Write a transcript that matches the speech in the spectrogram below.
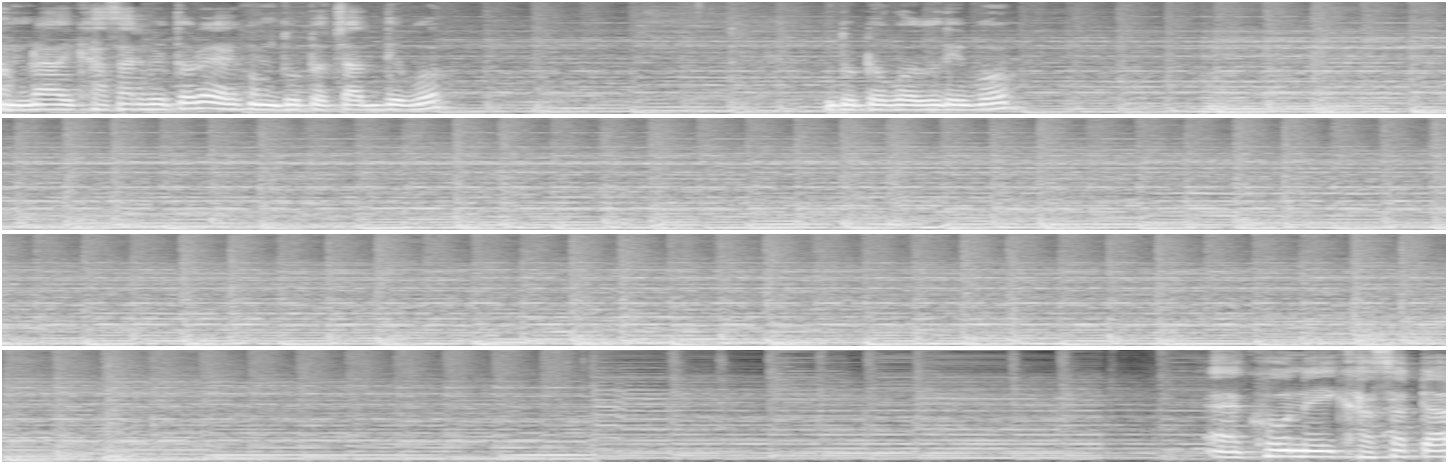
আমরা ওই খাসার ভিতরে এরকম দুটো চার দিব। দুটো গোল দিব। এখন এই খাসাটা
